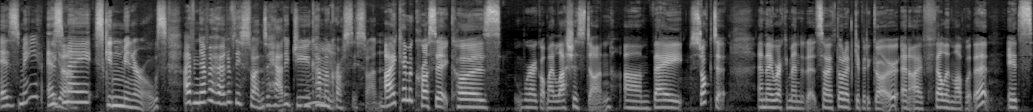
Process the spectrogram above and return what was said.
Esmi, Esmi Skin Minerals. I've never heard of this one, so how did you come Mm. across this one? I came across it because where I got my lashes done, um, they stocked it and they recommended it. So I thought I'd give it a go and I fell in love with it. It's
